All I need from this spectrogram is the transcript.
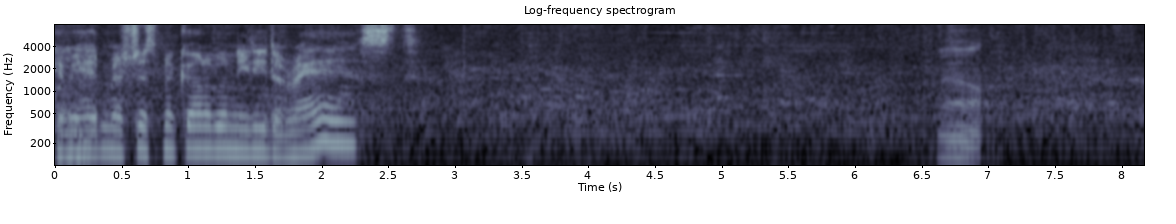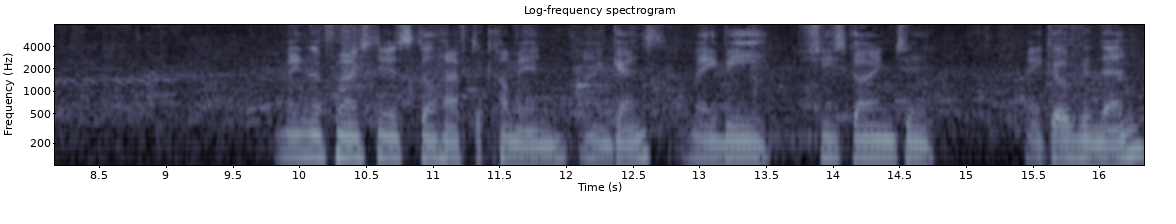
maybe hmm. Headmistress McGonagall needed a rest. Well, I mean, the first years still have to come in, I guess. Maybe she's going to take over then.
